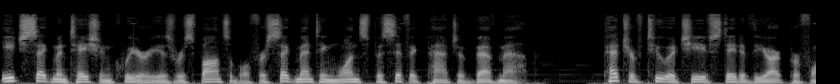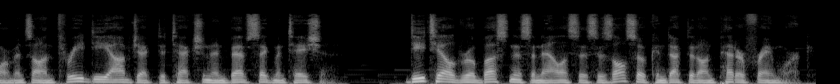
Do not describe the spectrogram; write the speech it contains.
Each segmentation query is responsible for segmenting one specific patch of BEV map. Petrov 2 achieves state-of-the-art performance on 3D object detection and BEV segmentation. Detailed robustness analysis is also conducted on PETR framework.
